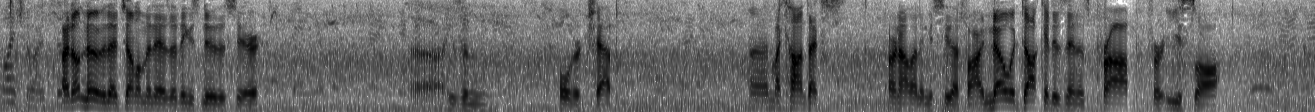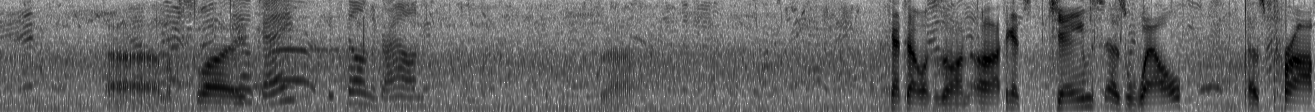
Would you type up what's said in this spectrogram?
White shorts. I don't know who that gentleman is. I think he's new this year. Uh, he's an older chap. Uh, my contacts are not letting me see that far. I know a Duckett is in as prop for Esau. Uh, looks Is he like. okay? He's still on the ground. Can't tell what is on. Uh, I think it's James as well as prop.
